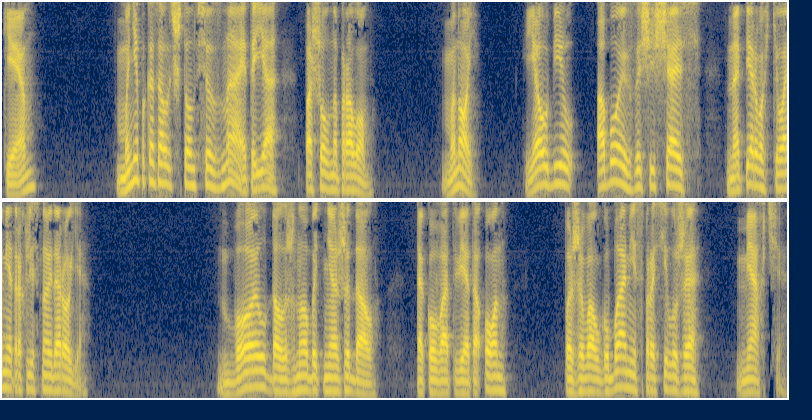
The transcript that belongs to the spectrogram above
Кем? Мне показалось, что он все знает, и я пошел на пролом. Мной. Я убил обоих, защищаясь на первых километрах лесной дороги. Бойл, должно быть, не ожидал такого ответа. Он пожевал губами и спросил уже мягче.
